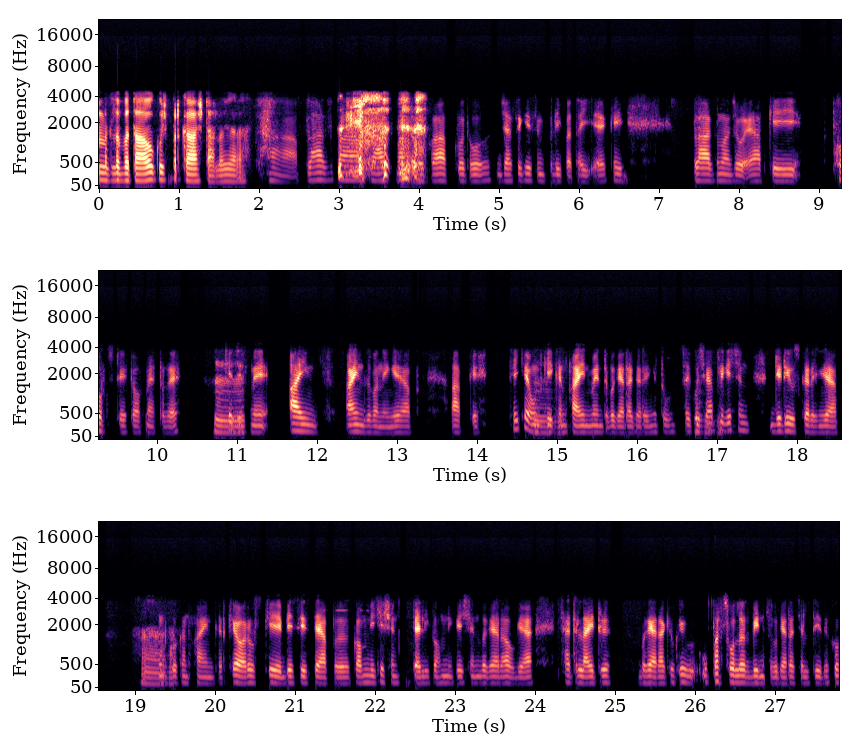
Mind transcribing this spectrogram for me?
मतलब बताओ कुछ प्रकाश डालो जरा। हाँ प्लाज्मा प्लाज्मा तो आपको तो जैसे कि सिंपली पता ही है कि प्लाज्मा जो है आपकी फोर्थ स्टेट ऑफ़ मैटर है कि हम्म। जिसमें आइंस आइंस बनेंगे आप आपके। ठीक है उनकी हम्म। कंफाइनमेंट वगैरह करेंगे तो उससे कुछ हम्म, एप्लीकेशन डिड्यूस करेंगे आप हाँ उनको कंफाइन करके और उसके बेसिस पे आप कम्युनिकेशन टेली कम्युनिकेशन वगैरह हो गया सैटेलाइट वगैरह क्योंकि ऊपर सोलर बीन्स वगैरह चलती है देखो।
